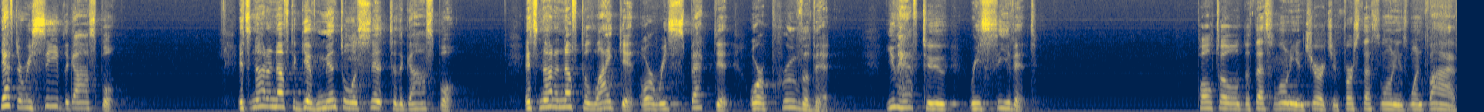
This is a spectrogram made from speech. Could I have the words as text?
You have to receive the gospel. It's not enough to give mental assent to the gospel. It's not enough to like it or respect it or approve of it. You have to receive it. Paul told the Thessalonian church in 1 Thessalonians 1 5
